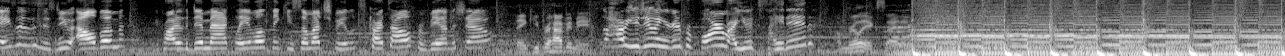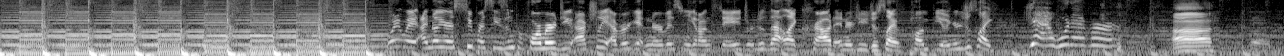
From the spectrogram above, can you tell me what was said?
Faces is his new album. You're part of the Dim Mak label. Thank you so much, Felix Cartal, for being on the show. Thank you for having me. So, how are you doing? You're going to perform. Are you excited? I'm really excited. Wait, wait. I know you're a super seasoned performer. Do you actually ever get nervous when you get on stage, or does that like crowd energy just like pump you, and you're just like, yeah, whatever? Uh, We're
